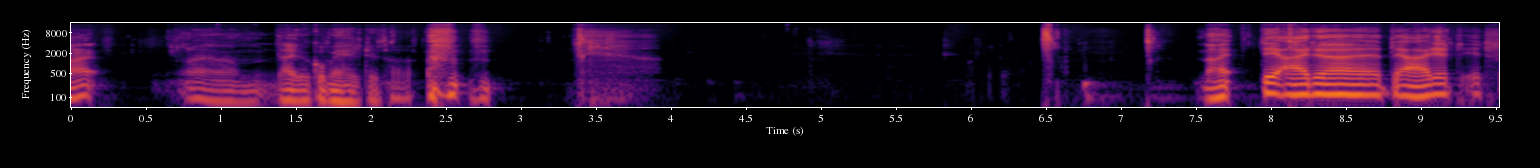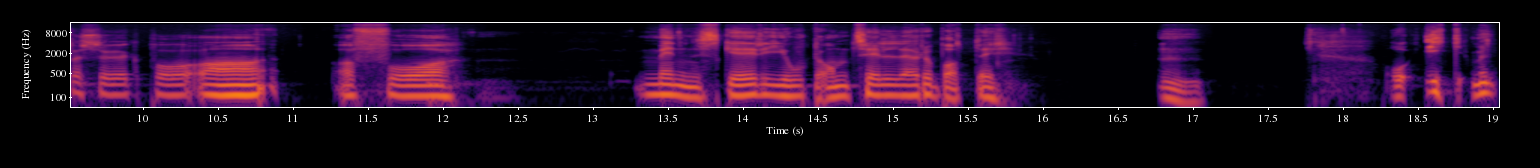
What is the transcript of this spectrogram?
Nei. det Nei, du kommer helt ut av det. Nei. Det er, eh, det er et, et, forsøk på å, å få mennesker gjort om til roboter. Mm. Og, ikke, men,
